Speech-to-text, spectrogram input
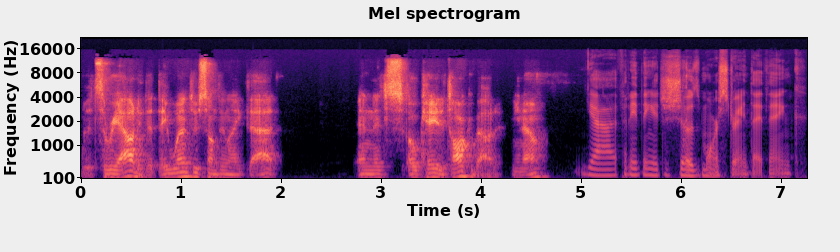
it's the reality that they went through something like that and it's okay to talk about it, you know? Yeah, if anything, it just shows more strength, I think.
